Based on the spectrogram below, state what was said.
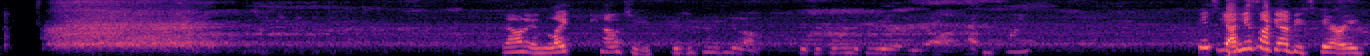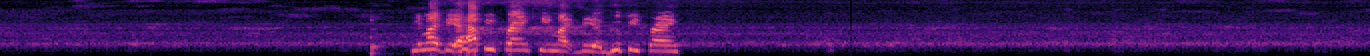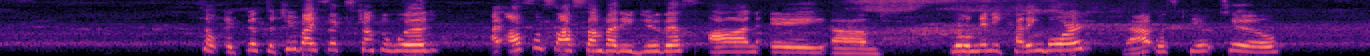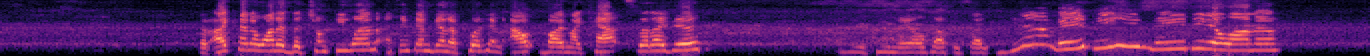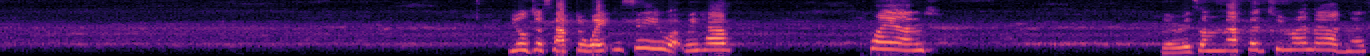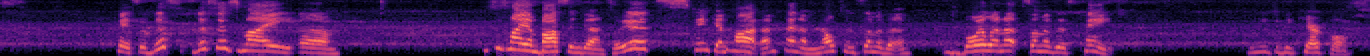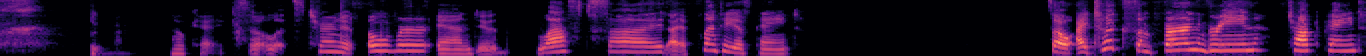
Down in Lake County. Is it going to be a? Is it going to be a uh, happy Frank? He's yeah, he's not gonna be scary. He might be a happy Frank, he might be a goofy Frank. So it's just a two by six chunk of wood. I also saw somebody do this on a um, little mini cutting board. That was cute too. But I kind of wanted the chunky one. I think I'm going to put him out by my cats that I did. a few nails out the side. Yeah, maybe, maybe, Alana. You'll just have to wait and see what we have planned. There is a method to my madness. Okay, so this this is my um, this is my embossing gun. So it's stinking hot. I'm kind of melting some of the, boiling up some of this paint. We need to be careful. Okay, so let's turn it over and do last side. I have plenty of paint. So I took some fern green chalk paint.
